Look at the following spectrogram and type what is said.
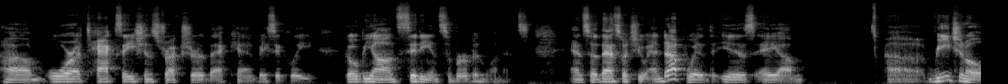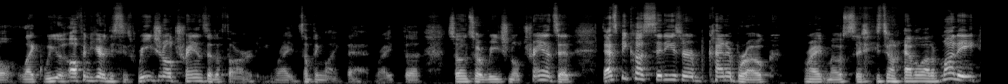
um, or a taxation structure that can basically go beyond city and suburban limits. And so that's what you end up with is a um, uh, regional, like we often hear this is regional transit authority, right? Something like that, right? The so and so regional transit. That's because cities are kind of broke right? Most cities don't have a lot of money.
